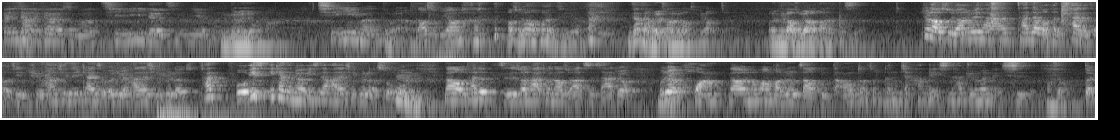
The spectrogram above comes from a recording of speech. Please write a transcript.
分享一下有什么奇异的经验？你那边有吗？奇异吗？对啊。老鼠药吗？老鼠药会很奇异。你这样讲，我也想到老鼠药。呃，你们老鼠药有发生什么事啊？就老鼠药，因为他他在我很菜的时候进去，然后其实一开始我就觉得他在情绪勒索他，我一一开始没有意识到他在情绪勒索我，嗯、然后他就只是说他吞老鼠药自杀，就我就很慌，然后很慌跑去找我督导，然后督导跟你讲他没事，他绝对会没事的。对，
